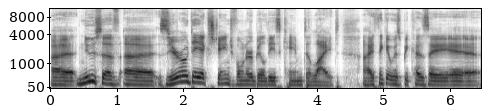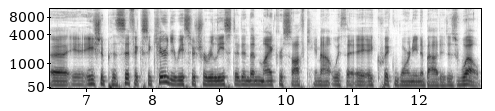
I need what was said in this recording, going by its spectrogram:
uh, news of uh, zero day exchange vulnerabilities came to light. I think it was because a, a, a Asia Pacific security researcher released it, and then Microsoft came out with a, a quick warning about it as well.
